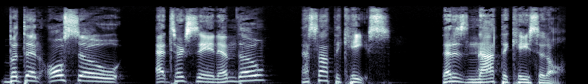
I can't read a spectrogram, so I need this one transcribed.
But then also at Texas A&M though, that's not the case. That is not the case at all.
